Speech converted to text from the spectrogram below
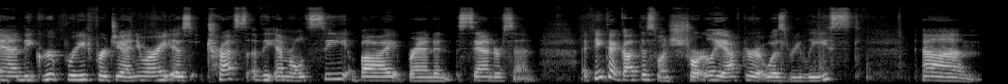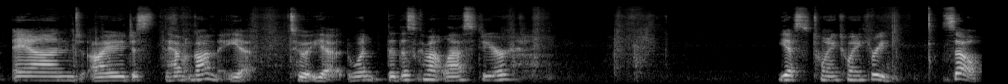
And the group read for January is Tress of the Emerald Sea by Brandon Sanderson. I think I got this one shortly after it was released. Um, and I just haven't gotten it yet to it yet. When did this come out last year? Yes, 2023. So,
